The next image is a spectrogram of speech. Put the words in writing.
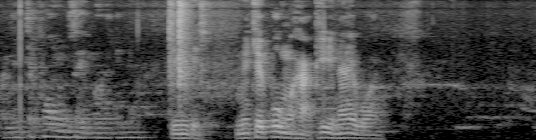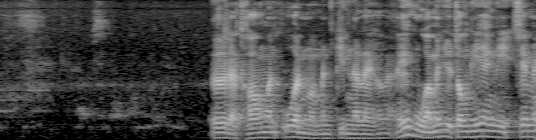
อันนี้จะพุ่งใส่มือนิดนึงจริงดิไม่ใช่พุ่งมาหาพี่นะไอ้วอน เออแต่ท้องมันอ้วนว่ะมันกินอะไรเข้าไปเอ้ยหัวมันอยู่ตรงนี้เองนี่ใช่ไหม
